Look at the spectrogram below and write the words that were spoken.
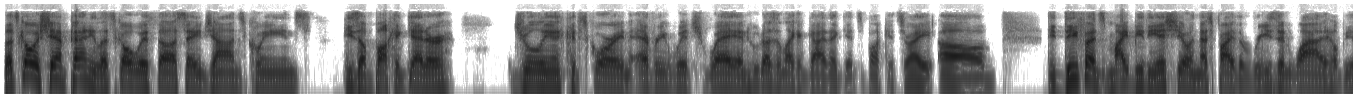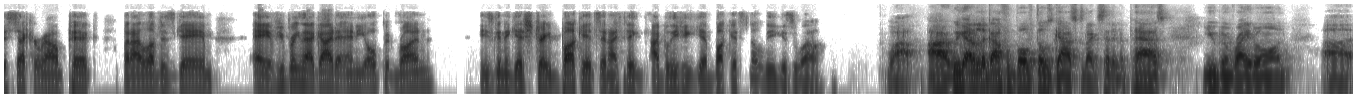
Let's go with Champagnie. Let's go with uh, St. John's, Queens. He's a bucket getter. Julian could score in every which way, and who doesn't like a guy that gets buckets, right? Um, the defense might be the issue, and that's probably the reason why he'll be a second round pick. But I love his game. Hey, if you bring that guy to any open run, he's going to get straight buckets, and I think I believe he can get buckets in the league as well. Wow. All right, we got to look out for both those guys because, like I said in the past, you've been right on uh,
